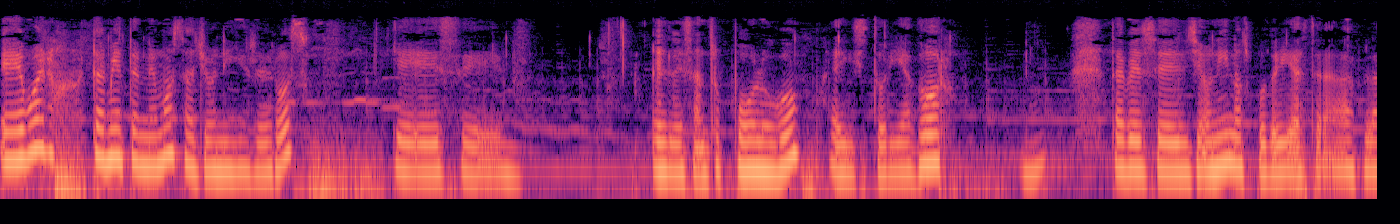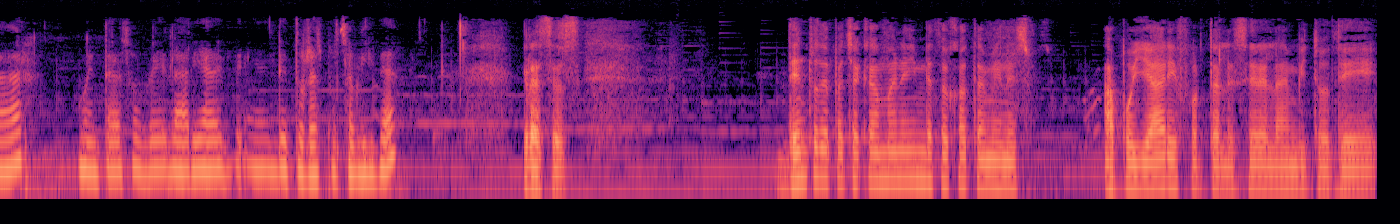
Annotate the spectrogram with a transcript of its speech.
Eh, bueno, también tenemos a Johnny Guerreros, que es, él es antropólogo e historiador Tal vez eh, Johnny nos podría hablar, comentar sobre el área de, tu responsabilidad. Gracias. Dentro de Pachacamani me tocó también es apoyar y fortalecer el ámbito de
